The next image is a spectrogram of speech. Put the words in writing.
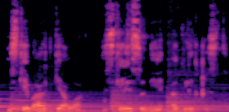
اس کے بعد کیا ہوا؟ اس کے لیے سنیے اگلی قسط۔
